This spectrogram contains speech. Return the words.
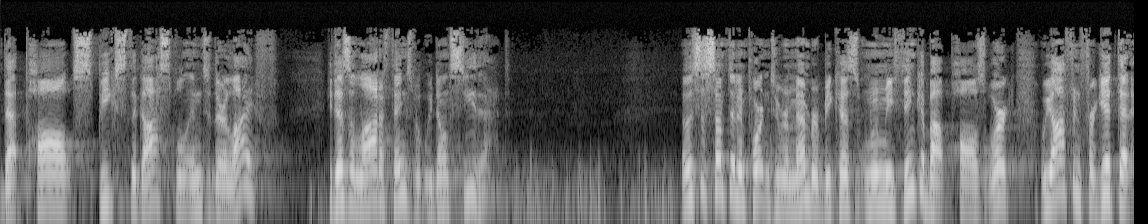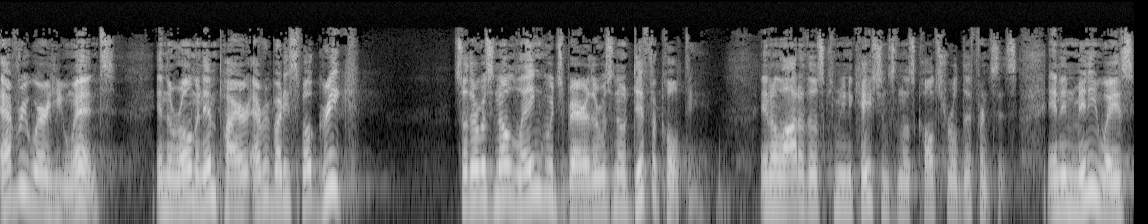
that Paul speaks the gospel into their life. He does a lot of things, but we don't see that. Now, this is something important to remember because when we think about Paul's work, we often forget that everywhere he went in the Roman Empire, everybody spoke Greek. So there was no language barrier, there was no difficulty in a lot of those communications and those cultural differences. And in many ways,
